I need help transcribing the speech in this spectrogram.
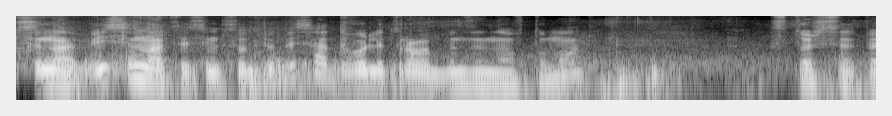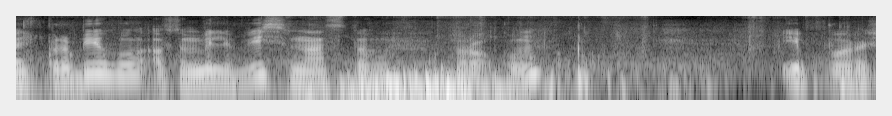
Ціна 18750, 2-літровий бензинний автомат, 165 пробігу, автомобіль 18 року. І поруч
